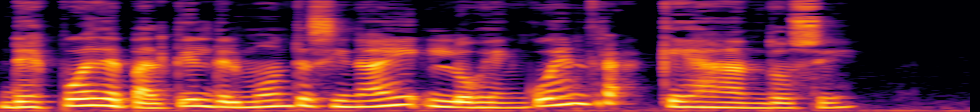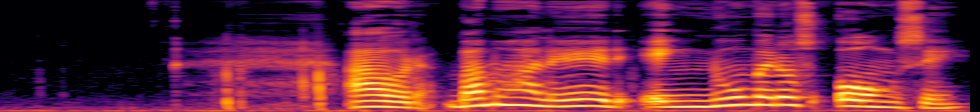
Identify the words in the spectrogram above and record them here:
después de partir del monte Sinaí los encuentra quejándose. Ahora, vamos a leer en números 11,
